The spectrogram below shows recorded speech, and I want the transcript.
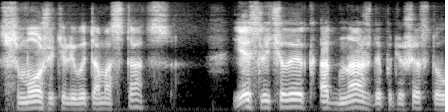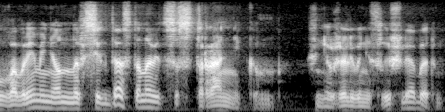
сможете ли вы там остаться? Если человек однажды путешествовал во времени, он навсегда становится странником. Неужели вы не слышали об этом?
